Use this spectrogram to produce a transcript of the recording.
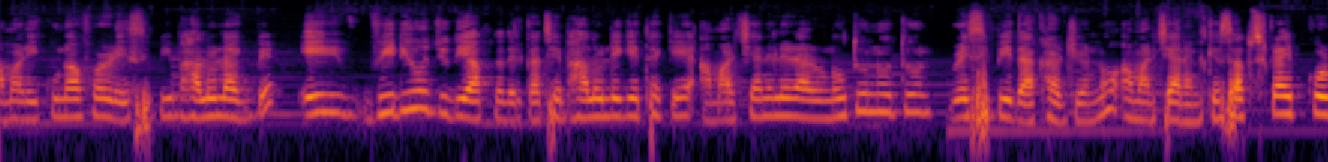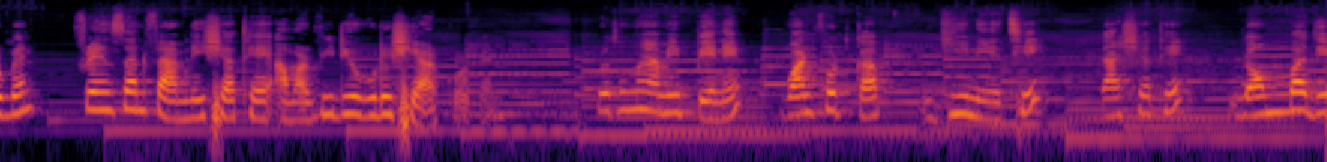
আমার এই কুনাফার রেসিপি ভালো লাগবে। এই ভিডিও যদি আপনাদের কাছে ভালো লেগে থাকে, আমার চ্যানেলের আরও নতুন নতুন রেসিপি দেখার জন্য আমার চ্যানেলকে সাবস্ক্রাইব করবেন ফ্রেন্ডস অ্যান্ড ফ্যামিলির সাথে আমার ভিডিওগুলো শেয়ার করবেন। প্রথমে আমি পেনে ওয়ান ফোর্থ কাপ ঘি নিয়েছি। তার সাথে লম্বা যে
